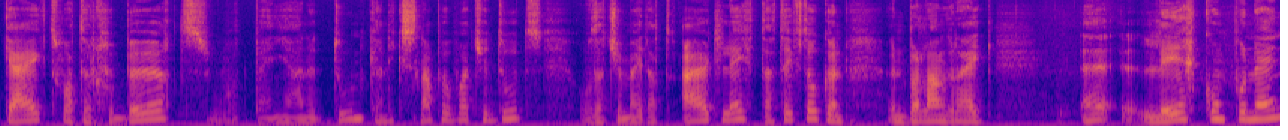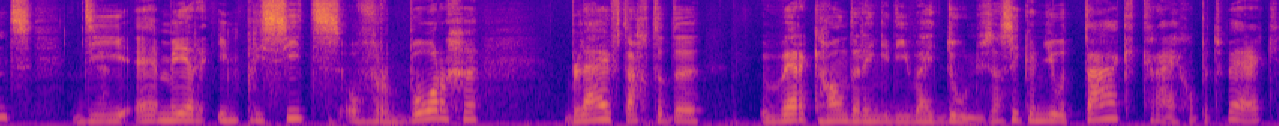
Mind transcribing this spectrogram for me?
kijkt wat er gebeurt. Wat ben je aan het doen? Kan ik snappen wat je doet? Of dat je mij dat uitlegt. Dat heeft ook een, een belangrijk leercomponent die meer impliciet of verborgen blijft achter de werkhandelingen die wij doen. Dus als ik een nieuwe taak krijg op het werk,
